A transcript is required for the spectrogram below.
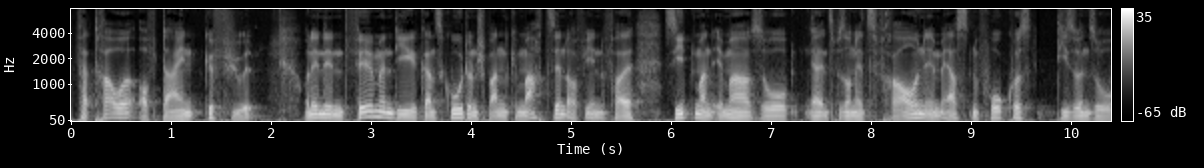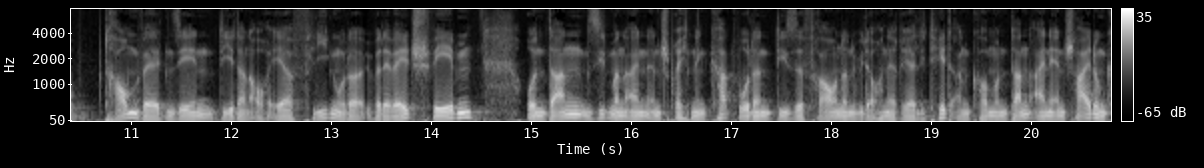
Vertraue auf dein Gefühl. Und in den Filmen, die ganz gut und spannend gemacht sind, auf jeden Fall, sieht man immer so, ja, insbesondere jetzt Frauen im ersten Fokus, die so in so Traumwelten sehen, die dann auch eher fliegen oder über der Welt schweben. Und dann sieht man einen entsprechenden Cut, wo dann diese Frauen dann wieder auch in der Realität ankommen und dann eine Entscheidung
